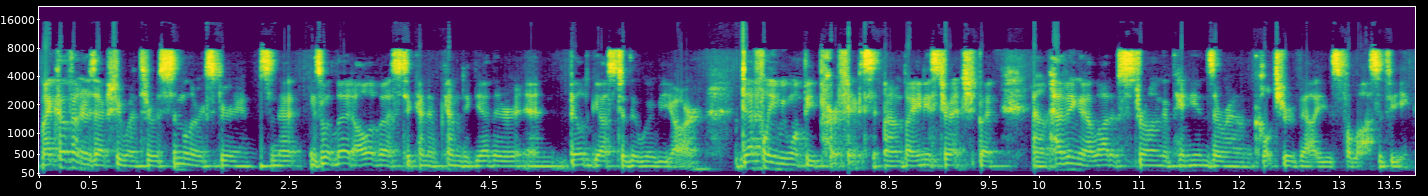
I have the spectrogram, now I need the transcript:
my co-founders actually went through a similar experience, and that is what led all of us to kind of come together and build Gusto the way we are. Definitely, we won't be perfect um, by any stretch, but um, having a lot of strong opinions around culture, values, philosophy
